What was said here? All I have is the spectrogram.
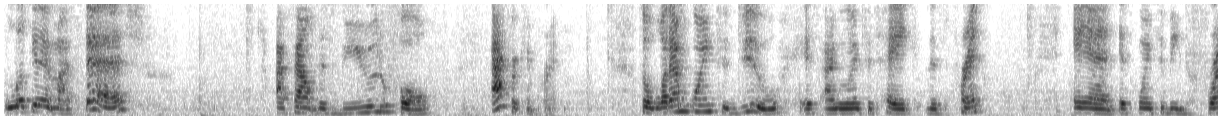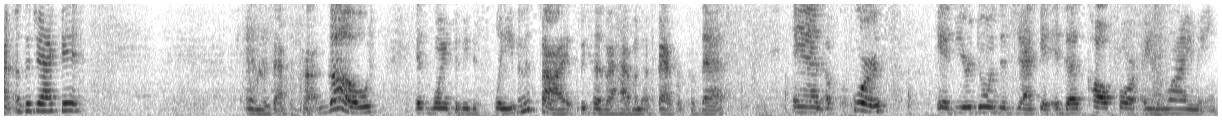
looking at my stash, I found this beautiful African print. So what I'm going to do is I'm going to take this print and it's going to be the front of the jacket and this apricot gold is going to be the sleeve and the sides because I have enough fabric of that. And of course, if you're doing this jacket, it does call for a lining.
